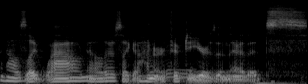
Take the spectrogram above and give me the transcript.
And I was like, wow, no, there's like 150 years in there that's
